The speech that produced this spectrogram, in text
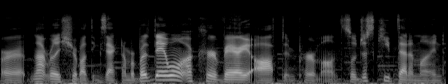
or not really sure about the exact number, but they won't occur very often per month. So just keep that in mind.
